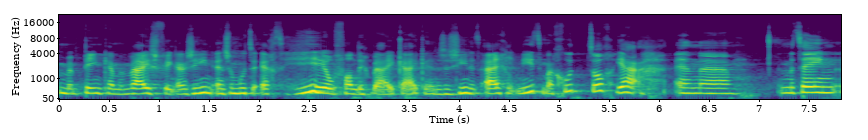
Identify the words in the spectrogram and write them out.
mijn pink en mijn wijsvinger zien. En ze moeten echt heel van dichtbij kijken. En ze zien het eigenlijk niet, maar goed, toch? Ja. En... Uh, meteen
